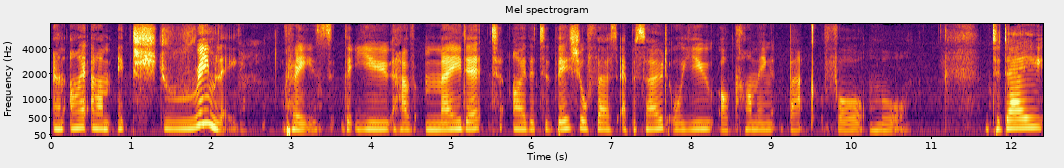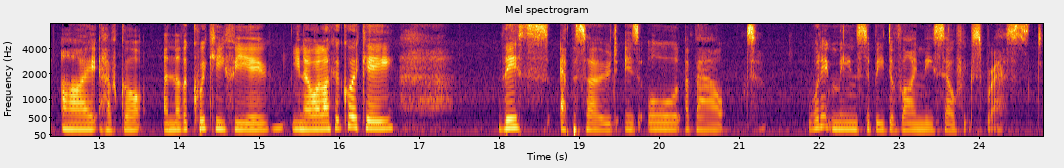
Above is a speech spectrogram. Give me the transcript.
And I am extremely pleased that you have made it either to this, your first episode, or you are coming back for more. Today, I have got another quickie for you. You know, I like a quickie. This episode is all about what it means to be divinely self expressed.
